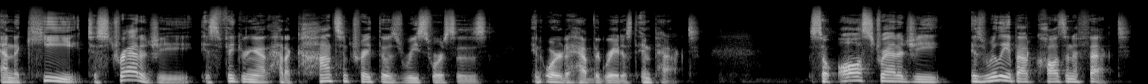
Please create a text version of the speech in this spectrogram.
And the key to strategy is figuring out how to concentrate those resources in order to have the greatest impact. So, all strategy is really about cause and effect.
